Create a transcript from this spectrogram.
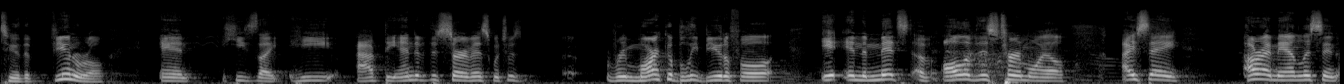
to the funeral. And he's like, he, at the end of the service, which was remarkably beautiful, in the midst of all of this turmoil, I say, all right, man, listen,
